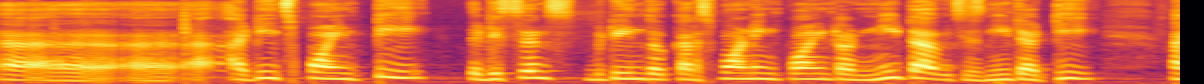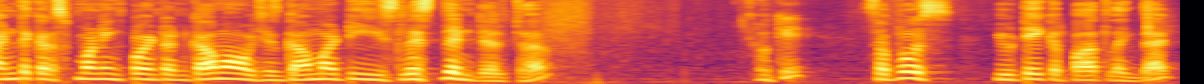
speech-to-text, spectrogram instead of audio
uh, uh, at each point t the distance between the corresponding point on neta which is neta t and the corresponding point on gamma which is gamma t is less than delta. Okay? Suppose you take a path like that.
